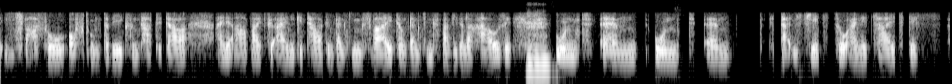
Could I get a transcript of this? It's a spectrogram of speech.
ich war so oft unterwegs und hatte da eine Arbeit für einige Tage und dann ging es weiter und dann ging es mal wieder nach Hause mhm. und ähm, und ähm, da ist jetzt so eine Zeit des äh,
